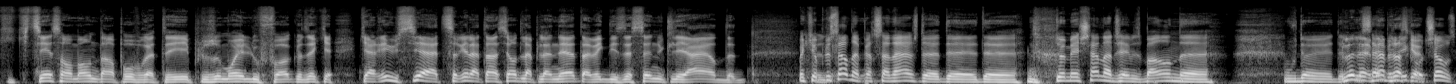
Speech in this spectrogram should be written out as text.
qui, qui tient son monde dans la pauvreté, plus ou moins loufoque, je veux dire, qui, qui a réussi à attirer l'attention de la planète avec des essais nucléaires. De, Mais qui a plus l'air d'un personnage de, de, de, de méchant dans James Bond euh, ou de, de, Là, de parce Lake, que- autre chose.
